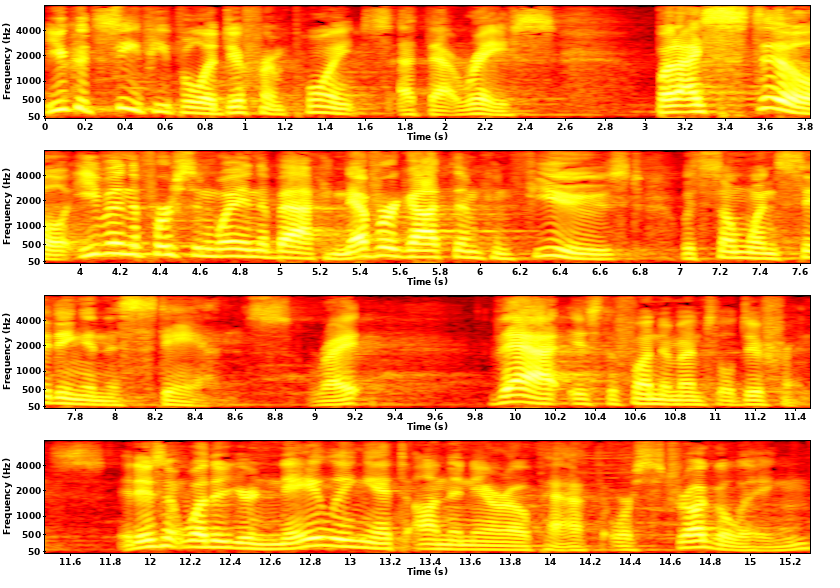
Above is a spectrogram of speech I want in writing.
you could see people at different points at that race. But I still, even the person way in the back, never got them confused with someone sitting in the stands, right? That is the fundamental difference. It isn't whether you're nailing it on the narrow path or struggling.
